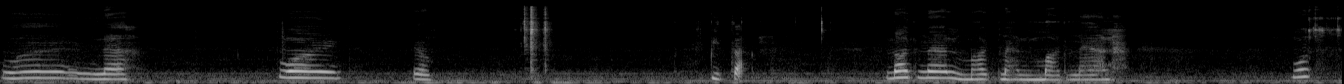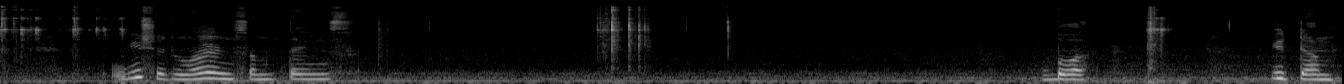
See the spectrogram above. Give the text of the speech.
one uh, nah right yeah. Beat that mugman mugman mugman. What? You should learn some things Boy, you dumb.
